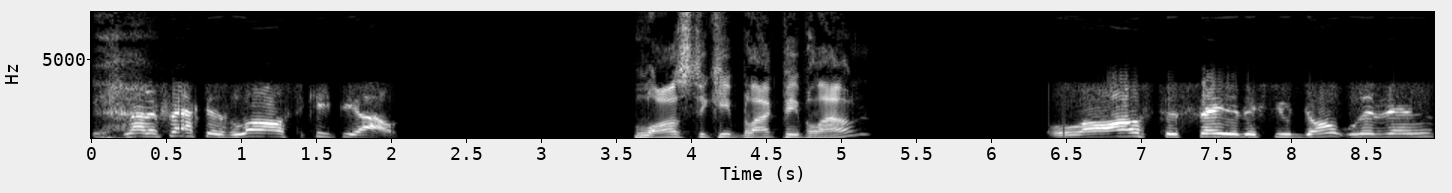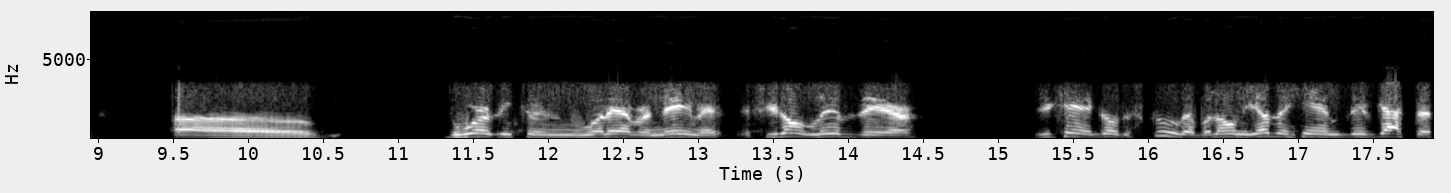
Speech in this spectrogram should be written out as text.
matter of fact, there's laws to keep you out. Laws to keep black people out? Laws to say that if you don't live in uh, Worthington, whatever, name it, if you don't live there, you can't go to school there. But on the other hand, they've got the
